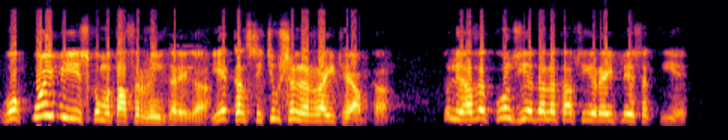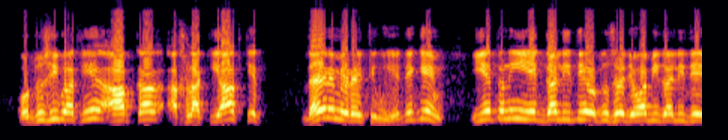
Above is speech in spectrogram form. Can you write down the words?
वो कोई भी इसको मुतासर नहीं करेगा। ये कॉन्स्टिट्यूशनल राइट है आपका। तो लिहाजा कौन सी अदालत आपसे ये राइट ले सकती है? और दूसरी बात यह आपका अखलाकियात के दायरे में रहती हुई है। देखें ये तो नहीं, एक गाली दे और दूसरा जवाबी गाली दे।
